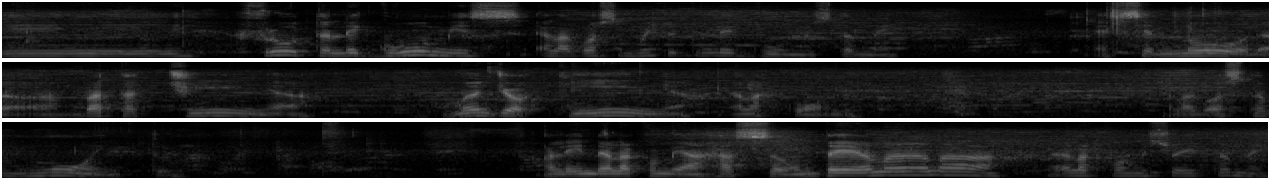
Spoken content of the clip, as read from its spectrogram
E fruta, legumes, ela gosta muito de legumes também. É cenoura, batatinha, mandioquinha, ela come. Ela gosta muito. Além dela comer a ração dela, ela, ela come isso aí também.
